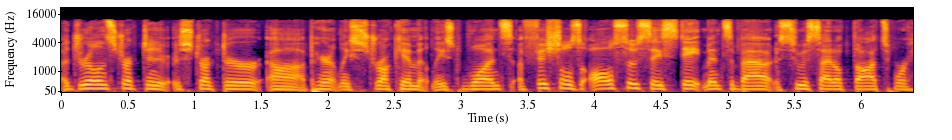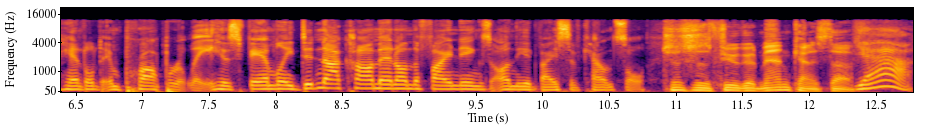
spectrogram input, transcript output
A drill instructor, instructor uh, apparently struck him at least once. Officials also say statements about suicidal thoughts were handled improperly. His family did not comment on the findings on the advice of counsel. Just as a few good men kind of stuff. Yeah.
